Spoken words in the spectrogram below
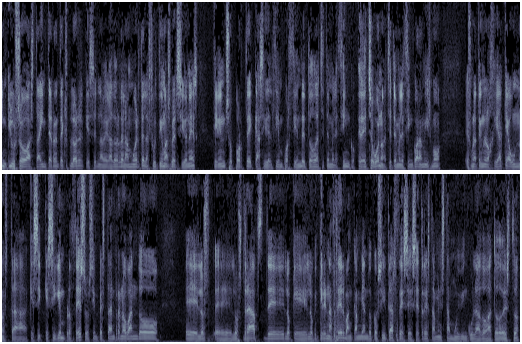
incluso hasta Internet Explorer, que es el navegador de la muerte, las últimas versiones tienen soporte casi del 100% de todo HTML5. Que de hecho, bueno, HTML5 ahora mismo es una tecnología que aún no está, que, que sigue en proceso, siempre están renovando eh, los, eh, los drafts de lo que, lo que quieren hacer, van cambiando cositas, CSS3 también está muy vinculado a todo esto.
